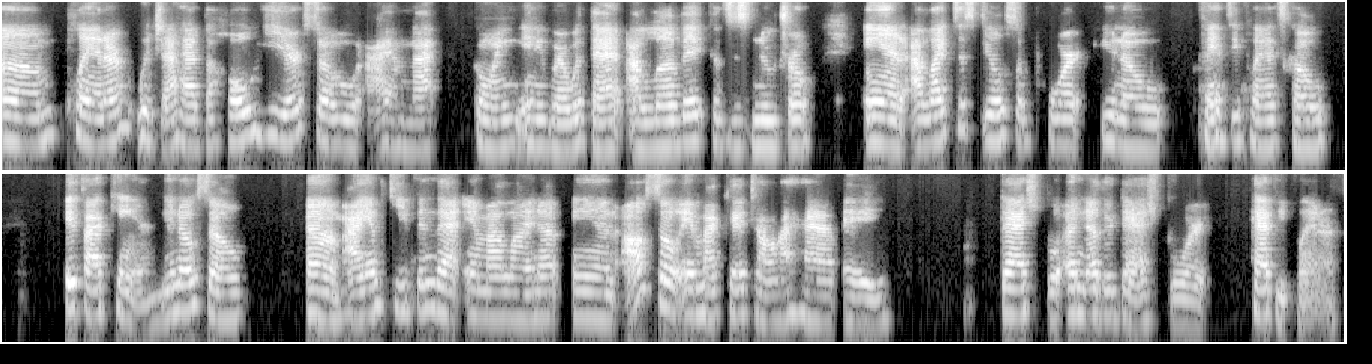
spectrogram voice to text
Um, planner, which I had the whole year. So I am not going anywhere with that. I love it because it's neutral. And I like to still support, you know, Fancy Plans Co. if I can, you know. So um, I am keeping that in my lineup. And also in my catch all, I have a dashboard, another dashboard happy planner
